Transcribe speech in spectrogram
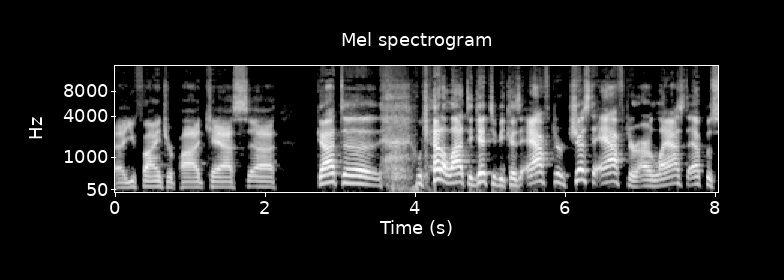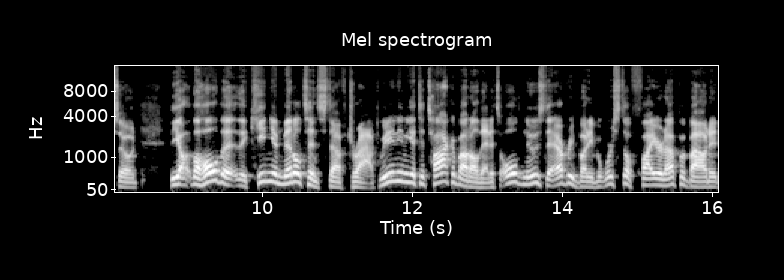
uh, you find your podcasts. Uh, got to, we got a lot to get to because after just after our last episode, the the whole the the Keynan Middleton stuff dropped. We didn't even get to talk about all that. It's old news to everybody, but we're still fired up about it.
